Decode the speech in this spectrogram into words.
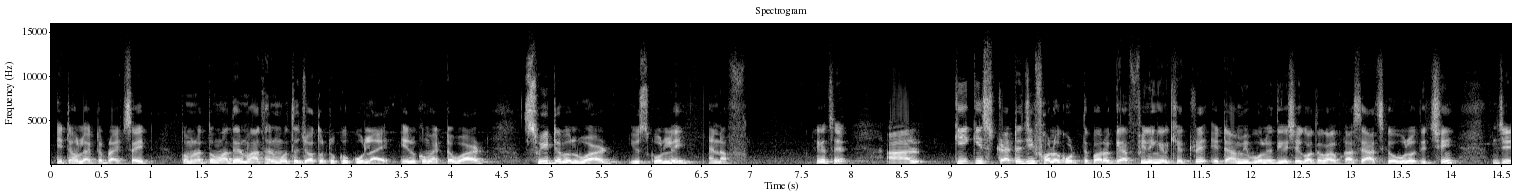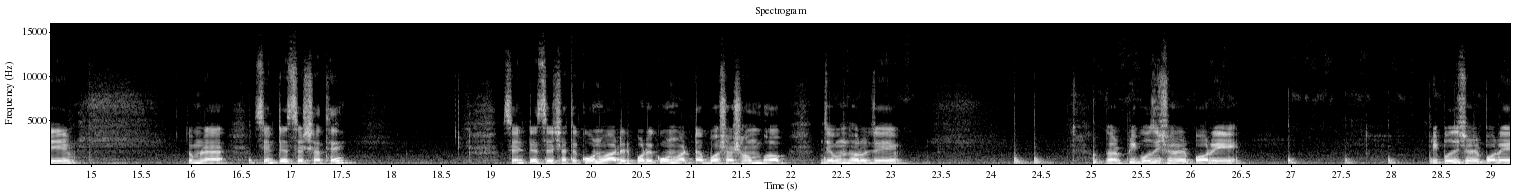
এটা হলো একটা ব্রাইট সাইড তোমরা তোমাদের মাথার মধ্যে যতটুকু কুলায়, এরকম একটা ওয়ার্ড সুইটেবল ওয়ার্ড ইউজ করলেই এনাফ ঠিক আছে? আর কি কি স্ট্র্যাটেজি ফলো করতে পারো গ্যাপ ফিলিংয়ের ক্ষেত্রে, এটা আমি বলে দিয়েছি গতকাল ক্লাসে আজকেও বলে দিচ্ছি যে তোমরা সেন্টেন্সের সাথে সেন্টেন্সের সাথে কোন ওয়ার্ডের পরে কোন ওয়ার্ডটা বসা সম্ভব? যেমন ধরো যে, ধরো প্রিপোজিশনের পরে প্রিপোজিশনের পরে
